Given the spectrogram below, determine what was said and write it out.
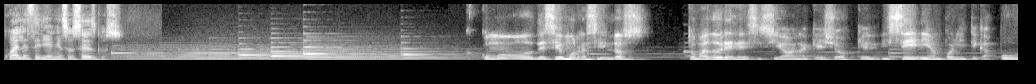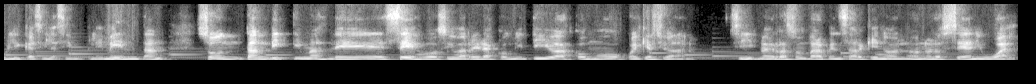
¿Cuáles serían esos sesgos? Como decíamos recién, los tomadores de decisión, aquellos que diseñan políticas públicas y las implementan, son tan víctimas de sesgos y barreras cognitivas como cualquier ciudadano. ¿sí? No hay razón para pensar que no, no, lo sean igual.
